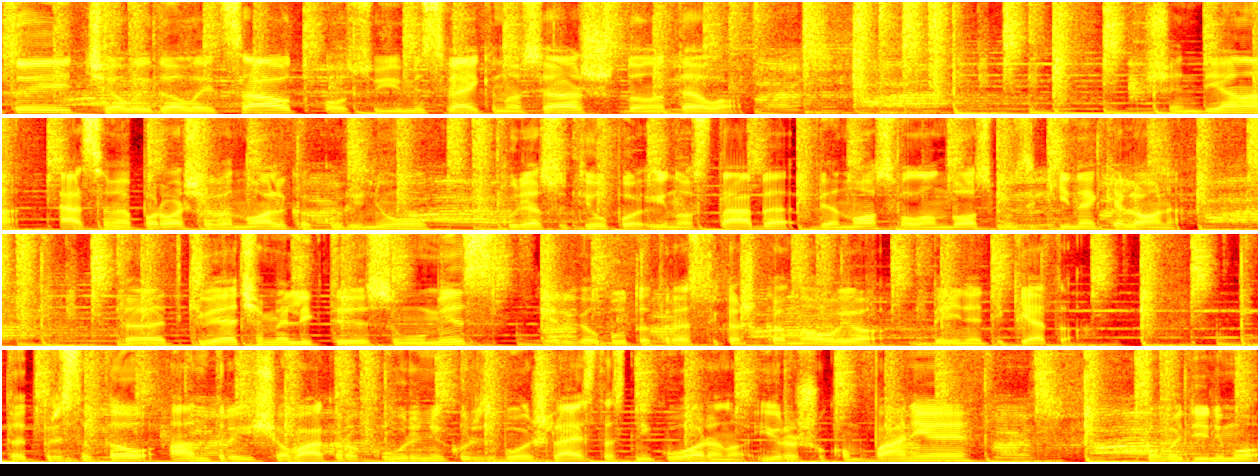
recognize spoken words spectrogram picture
Klausytojai, čia laida Lights Out, o su jumis sveikinuosi aš, Donatello. Šiandieną esame paruošę 11 kūrinių, kurie sutilpo į nuostabę vienos valandos muzikinę kelionę. Tad kviečiame likti su mumis ir galbūt atrasti kažką naujo bei netikėto. Tad pristatau antrąjį šio vakaro kūrinį, kuris buvo išleistas Nick Warreno įrašų kompanijoje pavadinimu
